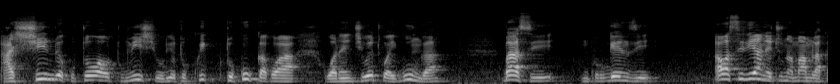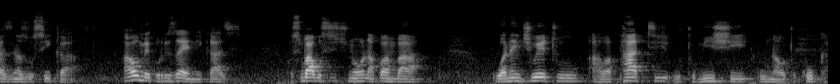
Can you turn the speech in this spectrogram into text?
ashindwe kutoa utumishi uliotukuka kwa wananchi wetu wa Igunga, basi mkurugenzi awasiliane tu na mamlaka zinazohusika au kuresign kazi, kwa sababu sisi tunaona kwamba wananchi wetu hawapati utumishi unaotukuka.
